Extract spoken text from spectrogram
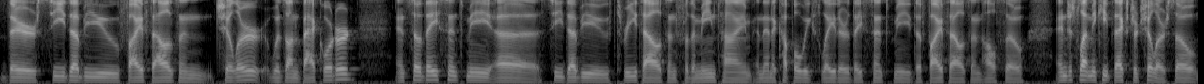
their CW 5000 chiller was on back ordered and so they sent me a CW 3000 for the meantime. And then a couple weeks later, they sent me the 5000 also and just let me keep the extra chiller. So,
